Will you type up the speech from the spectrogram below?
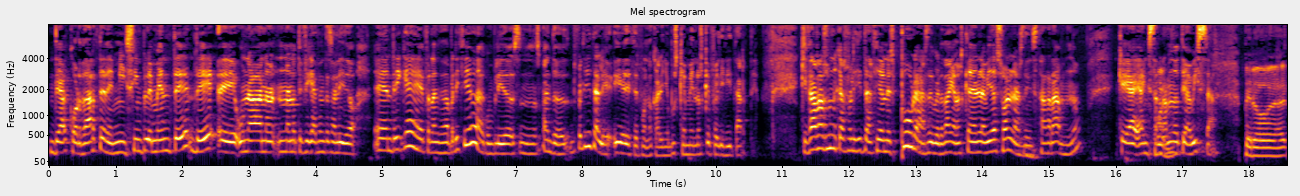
de acordarte de mí, simplemente de eh, una, una notificación te ha salido. Enrique Fernández Aparicio ha cumplido unos cuantos, felicítale. Y dices, bueno, cariño, pues que menos que felicitarte. Quizás las únicas felicitaciones puras de verdad que nos quedan en la vida son las de Instagram, ¿no? Que a Instagram Bueno. no te avisa. Pero eh,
